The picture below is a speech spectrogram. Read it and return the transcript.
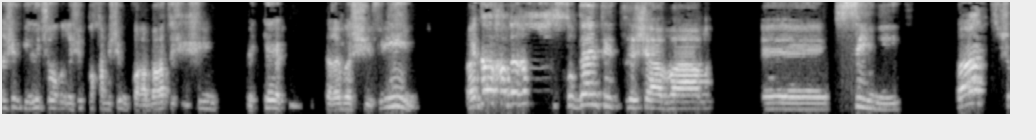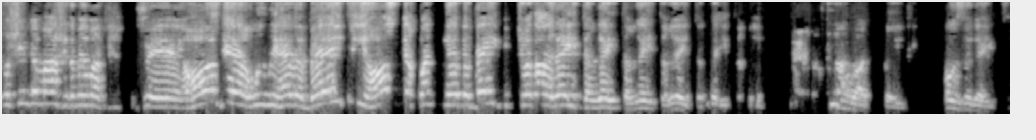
ראשית גילית שלו בראשית ה-50, הוא כבר עבר את ה-60 בכיף, מתקרב ל-70. והייתה לו חברה סטודנטית לשעבר, אה, סינית, בת 30 ומשהו, תמיד אומרת, והולגר, will we have a baby? הולגר, when we have a baby? אותה, later, later, later, later, later, later. baby, כל זה later.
